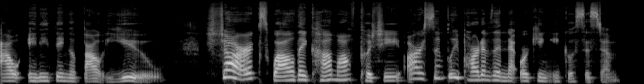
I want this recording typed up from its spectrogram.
out anything about you. Sharks, while they come off pushy, are simply part of the networking ecosystem.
